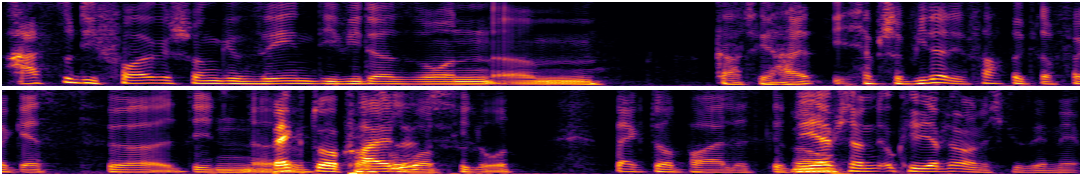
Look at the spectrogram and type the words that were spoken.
Hast du die Folge schon gesehen, die wieder so ein, ähm, Gott, wie halt, ich habe schon wieder den Fachbegriff vergessen für den äh, Backdoor Pilot. Pilot. Backdoor Pilot, genau. Nee, hab ich noch, okay, die habe ich auch noch nicht gesehen, nee.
